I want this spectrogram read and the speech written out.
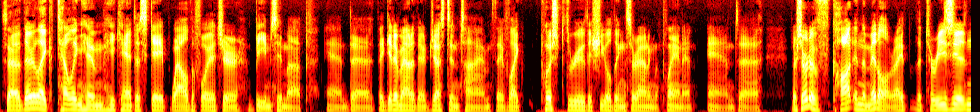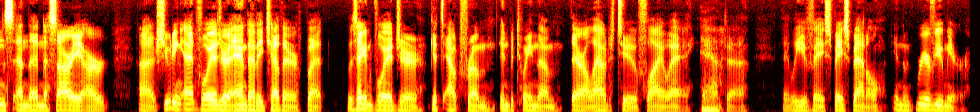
So they're like telling him he can't escape while the Voyager beams him up, and uh, they get him out of there just in time. They've like pushed through the shielding surrounding the planet, and uh, they're sort of caught in the middle, right? The Taresians and the Nasari are uh, shooting at Voyager and at each other, but the second Voyager gets out from in between them. They're allowed to fly away, Yeah. and uh, they leave a space battle in the rearview mirror.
